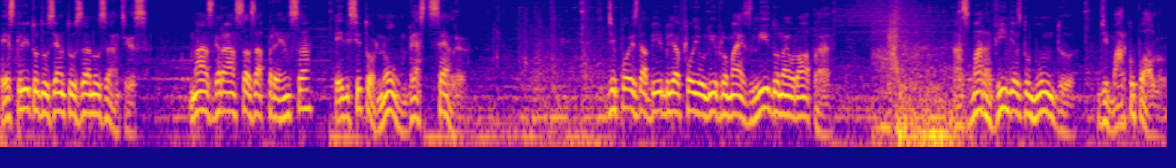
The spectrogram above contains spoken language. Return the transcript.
Escrito 200 anos antes. Mas, graças à prensa, ele se tornou um best-seller. Depois da Bíblia, foi o livro mais lido na Europa. As Maravilhas do Mundo, de Marco Polo.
